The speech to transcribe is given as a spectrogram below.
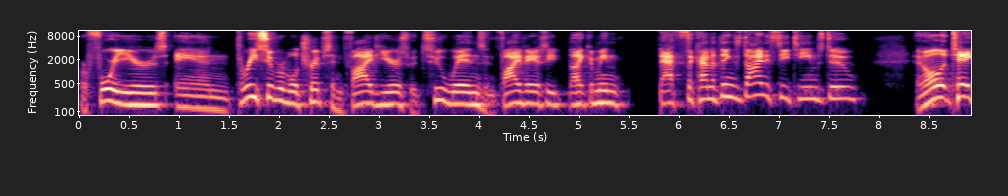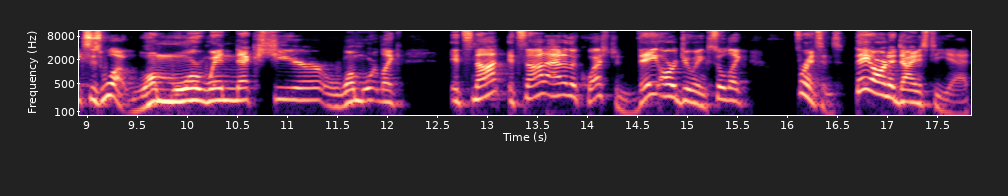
or four years and three Super Bowl trips in five years with two wins and five AFC, like, I mean, that's the kind of things dynasty teams do. And all it takes is what? One more win next year or one more, like, it's not it's not out of the question. They are doing so like for instance, they aren't a dynasty yet.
